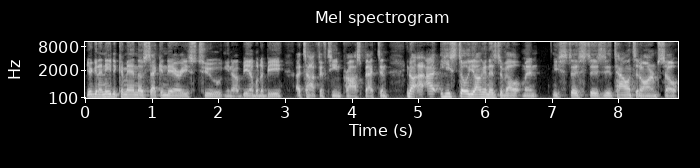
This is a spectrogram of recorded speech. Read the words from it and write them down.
you're going to need to command those secondaries to, you know, be able to be a top 15 prospect. And, you know, I, I, he's still young in his development. He's just he's a talented arm. So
